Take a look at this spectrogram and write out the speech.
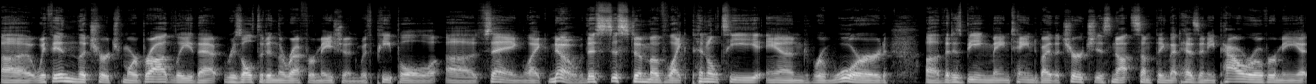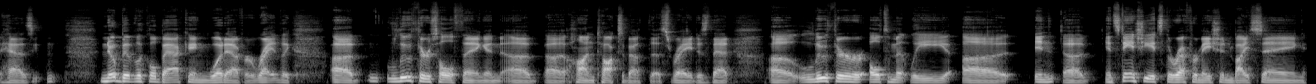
uh, within the church more broadly that resulted in the Reformation, with people uh, saying, like, no, this system of like penalty and reward uh, that is being maintained by the church is not something that has any power over me. It has no biblical backing, whatever, right? Like uh, Luther's whole thing, and uh, uh, Hon talks about this, right? Is that uh, Luther ultimately uh, in, uh, instantiates the Reformation by saying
